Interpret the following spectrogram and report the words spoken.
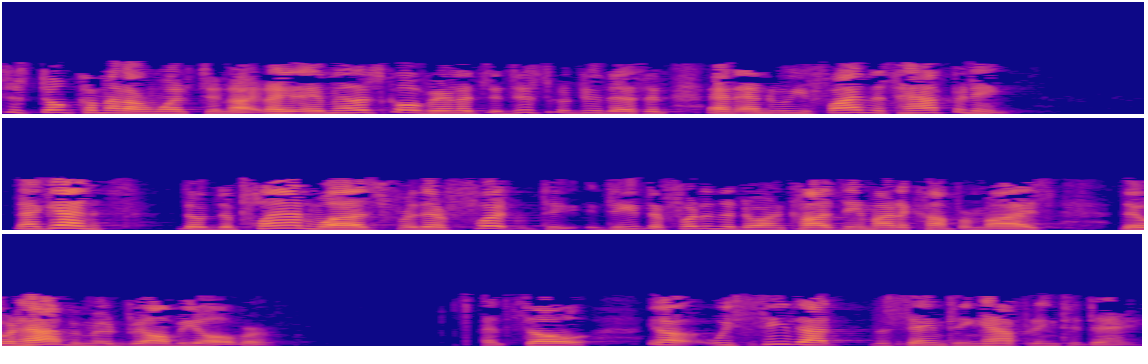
just don't come out on Wednesday night. Hey, man, let's go over here and let's just go do this. And, and, and we find this happening. Now again, the, the plan was for their foot, to, to get their foot in the door and cause Nehemiah to compromise. They would have him. It would be, all be over. And so, you know, we see that the same thing happening today.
